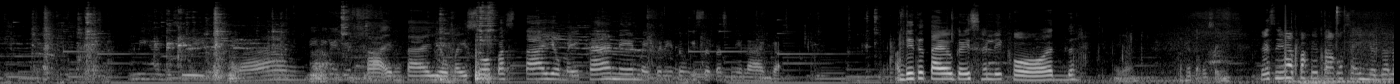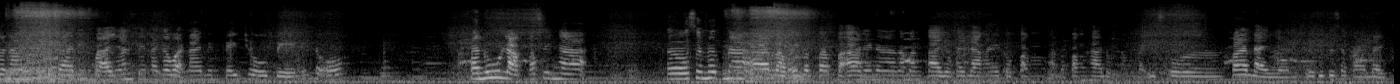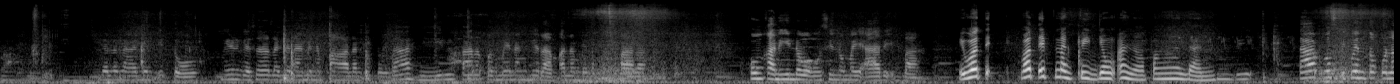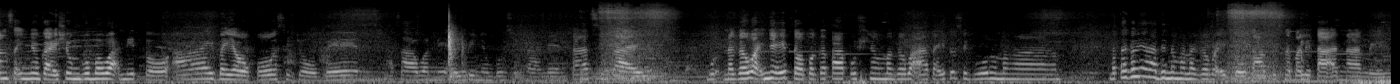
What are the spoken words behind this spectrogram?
Kain tayo. May sopas tayo, may kanin, may piritong isa tas nilaga. Andito tayo guys sa likod. Ayan. Pakita ko sa inyo. Guys, ipapakita ko sa inyo. Dala namin ito galing bayan. Pinagawa namin kay Joben. Ito oh. Panulak. Kasi nga, sa sunod na araw ay magpapaani na naman tayo. Kailangan ito pang, ano, panghalo ng mais or palay. Yan. Pwede ito sa palay dala namin ito. Ngayon guys, lalagyan namin ng pangalan ito dahil para pag may nanghiram, alam nila kung para kung kanino o sino may-ari ba. Eh, what, what if nag-feed yung ano, pangalan? Hindi. Tapos, ikwento ko lang sa inyo guys, yung gumawa nito ay bayaw ko, si Joben. Asawa ni Irene yung bunso namin. Kasi guys, nagawa niya ito, pagkatapos niyang magawa ata ito, siguro mga, matagal niya na din naman nagawa ito. Tapos, nabalitaan namin,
